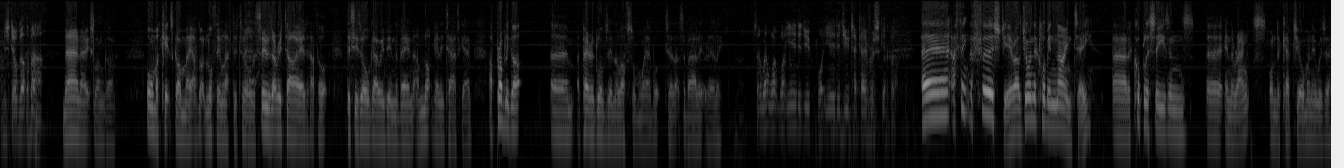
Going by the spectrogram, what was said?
Have you still got the bat? No, no, it's long gone. All my kit's gone, mate. I've got nothing left at all. As soon as I retired, I thought this is all going in the bin. I'm not getting it out again. I've probably got um, a pair of gloves in the loft somewhere, but uh, that's about it, really. So what, what what year did you what year did you take over as skipper? Uh, I think the first year I joined the club in '90. I had a couple of seasons uh, in the ranks under Kev Chilman, who was a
